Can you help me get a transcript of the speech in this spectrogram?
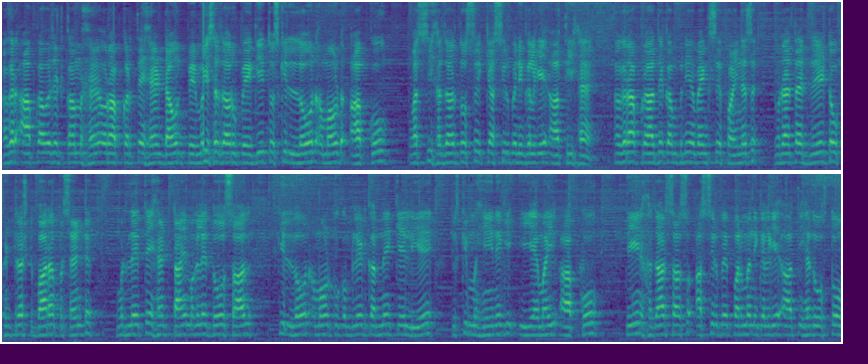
अगर आपका बजट कम है और आप करते हैं डाउन पेमेंट बीस हज़ार रुपये की तो उसकी लोन अमाउंट आपको अस्सी हज़ार दो सौ इक्यासी रुपये निकल के आती है। अगर आप कराते कंपनी या बैंक से फाइनेंस तो रहता है रेट ऑफ़ इंटरेस्ट बारह परसेंट और लेते हैं टाइम अगले दो साल की लोन अमाउंट को कंप्लीट करने के लिए तो उसकी महीने की ईएमआई आपको तीन हज़ार सात सौ अस्सी रुपये पर मंथ निकल के आती है दोस्तों।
